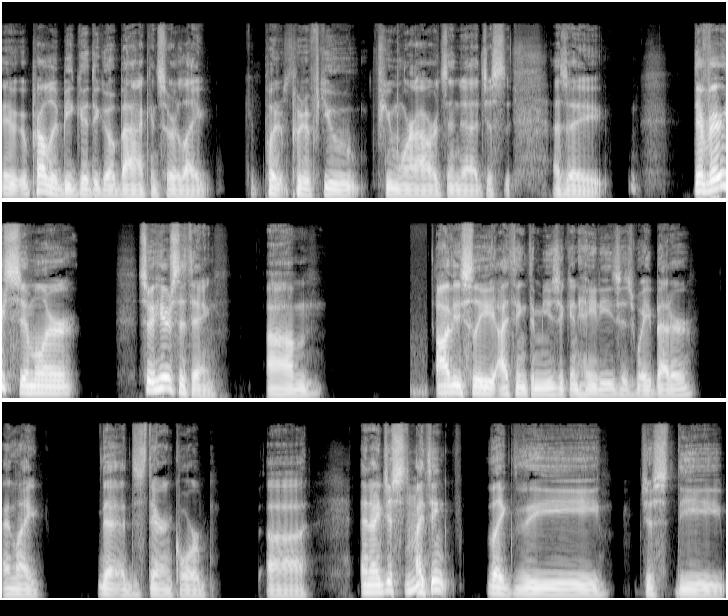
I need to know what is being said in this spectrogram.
It would probably be good to go back and sort of like put put a few few more hours into that just as a. They're very similar. So here's the thing. Um, obviously, I think the music in Hades is way better, and like yeah, it's Darren Korb. Uh, and I just Mhm. I think like the just the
